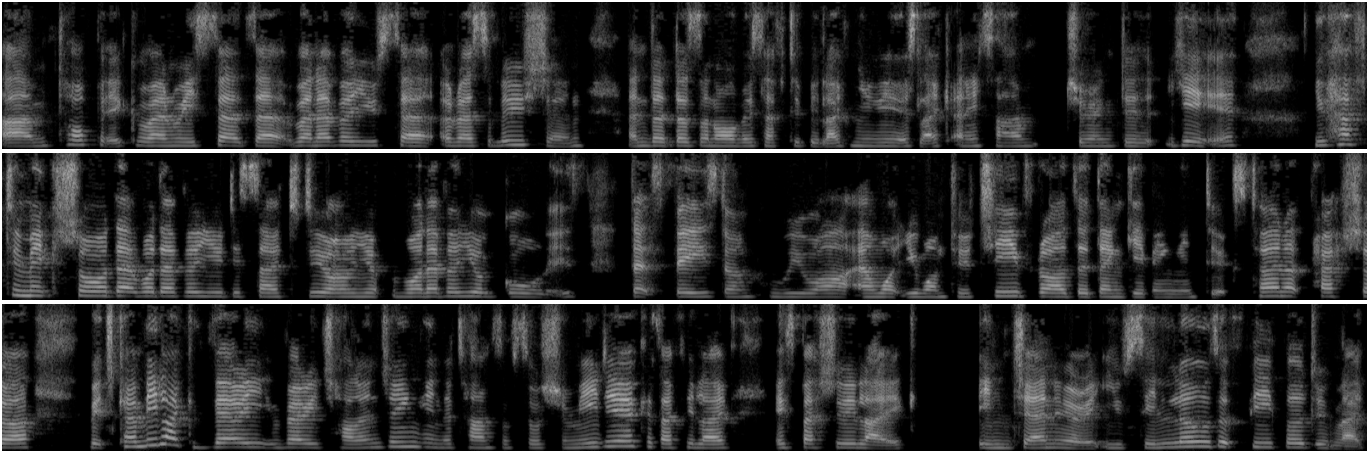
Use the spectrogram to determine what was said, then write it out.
um, topic when we said that whenever you set a resolution, and that doesn't always have to be like New Year's, like anytime during the year, you have to make sure that whatever you decide to do or your, whatever your goal is, that's based on who you are and what you want to achieve rather than giving into external pressure, which can be like very, very challenging in the times of social media. Because I feel like, especially like in January, you see loads of people doing like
